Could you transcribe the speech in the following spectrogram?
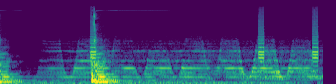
Thank you.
